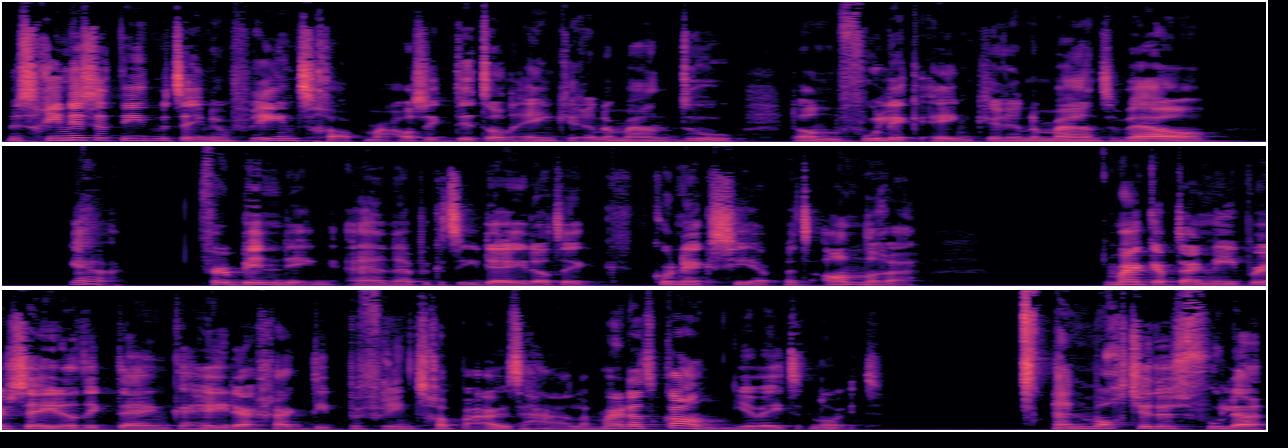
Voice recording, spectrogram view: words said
Misschien is het niet meteen een vriendschap. Maar als ik dit dan één keer in de maand doe. Dan voel ik één keer in de maand wel ja, verbinding. En heb ik het idee dat ik connectie heb met anderen. Maar ik heb daar niet per se dat ik denk: hé, hey, daar ga ik diepe vriendschappen uithalen. Maar dat kan, je weet het nooit. En mocht je dus voelen:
